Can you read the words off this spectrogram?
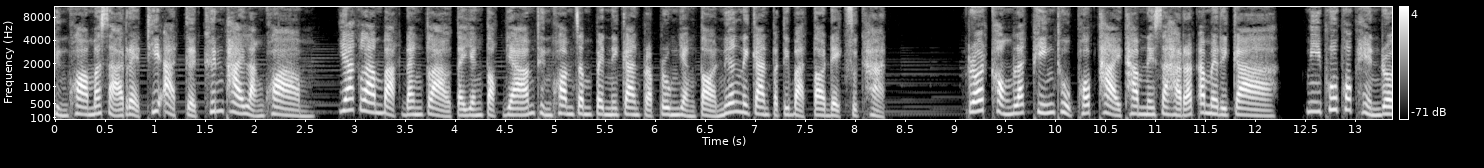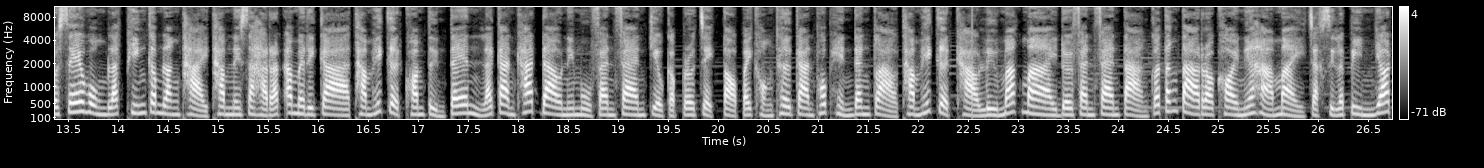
ถึงความมาสาเร็จที่อาจเกิดขึ้นภายหลังความยากลำบากดังกล่าวแต่ยังตอกย้ำถึงความจำเป็นในการปรับปรุงอย่างต่อเนื่องในการปฏิบัติต่อเด็กฝึกหัดรถของ Blackpink ถูกพบถ่ายทำในสหรัฐอเมริกา มีผู้พบเห็นโรเซ่วง Blackpink กำลังถ่ายทำในสหรัฐอเมริกาทำให้เกิดความตื่นเต้น และการคาดเดาในหมู่แฟนๆ เกี่ยวกับโปรเจกต์ต่อไปของเธอการพบเห็นดังกล่าวทำให้เกิดข่าวลือมากมาย โดยแฟนๆ ต่างก็ตั้งตารอคอยเนื้อหาใหม่จากศิลปินยอด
